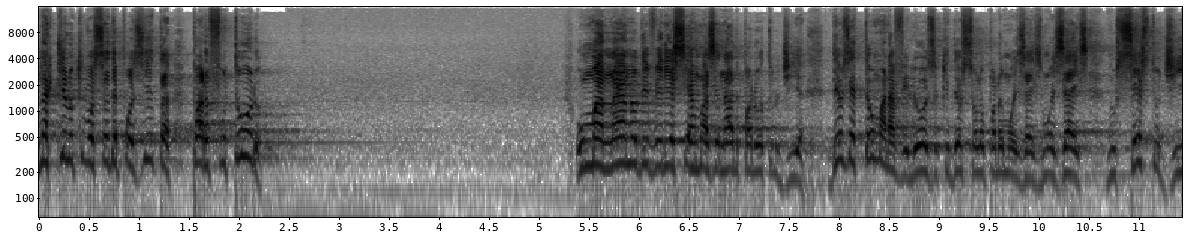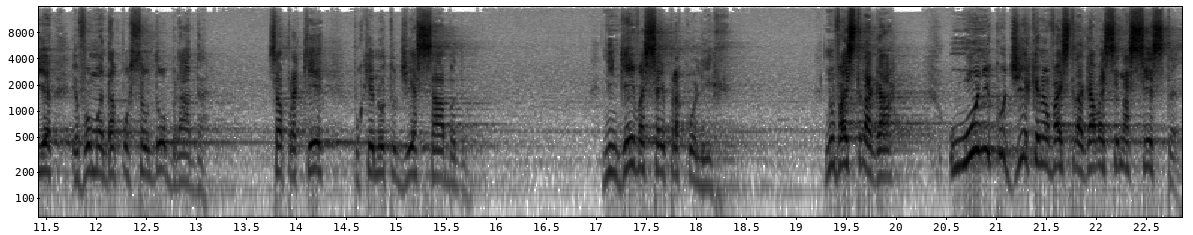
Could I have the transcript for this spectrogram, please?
naquilo que você deposita para o futuro. O maná não deveria ser armazenado para outro dia. Deus é tão maravilhoso que Deus falou para Moisés: Moisés, no sexto dia eu vou mandar porção dobrada. Sabe para quê? Porque no outro dia é sábado. Ninguém vai sair para colher. Não vai estragar. O único dia que não vai estragar vai ser na sexta.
